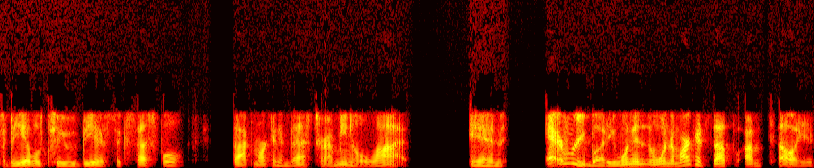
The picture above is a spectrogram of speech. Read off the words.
to be able to be a successful stock market investor. I mean a lot. And everybody when in, when the market's up, I'm telling you,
